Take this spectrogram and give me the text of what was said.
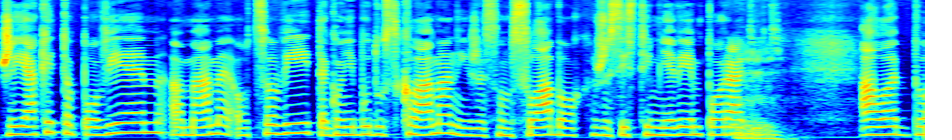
Že ja keď to poviem máme otcovi, tak oni budú sklamaní, že som slaboch, že si s tým neviem poradiť. Mm alebo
